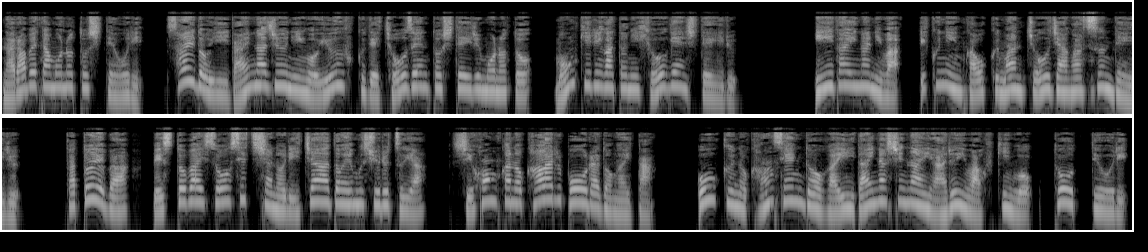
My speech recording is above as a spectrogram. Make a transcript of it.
並べたものとしており、再度イーダイナ住人を裕福で超然としているものと、紋切り型に表現している。イーダイナには幾人か億万長者が住んでいる。例えば、ベストバイ創設者のリチャード・エム・シュルツや、資本家のカール・ポーラドがいた。多くの幹線道がイーダイナ市内あるいは付近を通っており、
